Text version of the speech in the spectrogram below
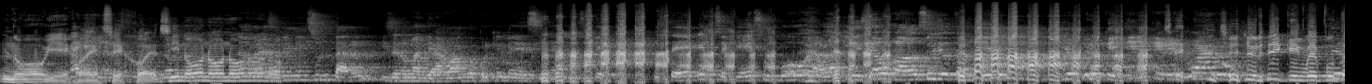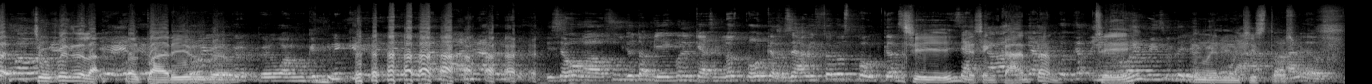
No, viejo, Ay, ese no, joder. Sí, no, no, no, no. no. a mí me insultaron y se lo mandé a Juanjo porque me decían que usted que no sé qué es un bobo, habla, y ese abogado suyo también. Y yo, pero ¿qué tiene que ver Juanjo? Yo dije que Pero, puta, Juanjo, ¿qué chúpensela al parido, pero, güey. pero, Juanjo, ¿qué tiene que ver? Ese abogado suyo también con el que hacen los podcasts, o sea, ¿ha visto los podcasts? Sí, Se les encantan. Sí, es muy "Ah, chistoso. bájale dos".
